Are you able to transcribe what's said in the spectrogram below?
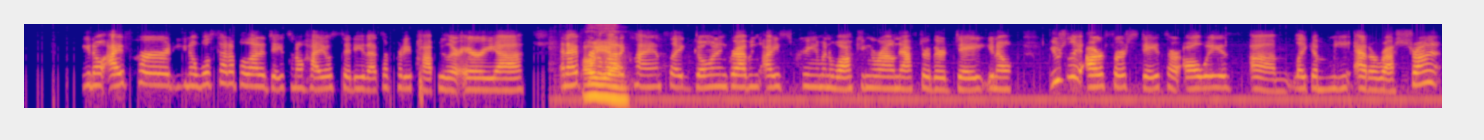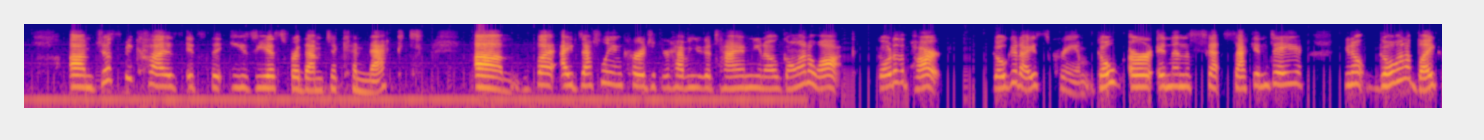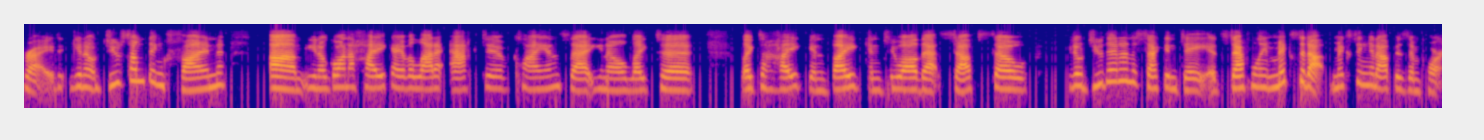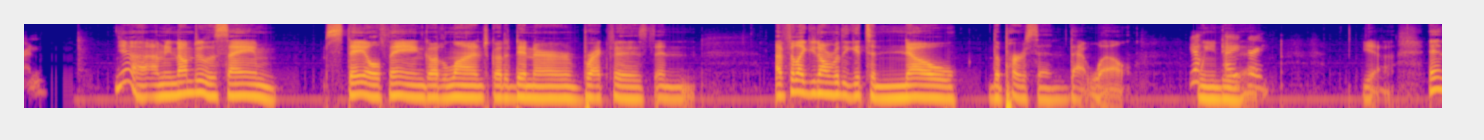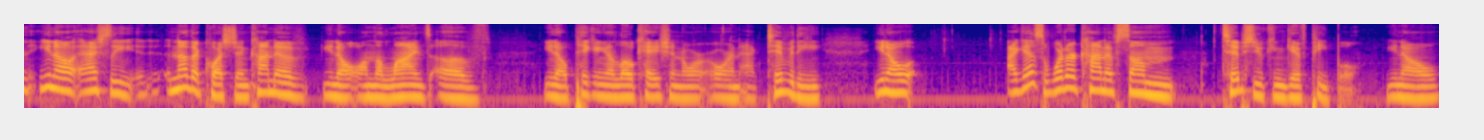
you know, I've heard, you know, we'll set up a lot of dates in Ohio City. That's a pretty popular area. And I've oh, heard oh, yeah. a lot of clients like going and grabbing ice cream and walking around after their date. You know, usually our first dates are always um, like a meet at a restaurant um, just because it's the easiest for them to connect. Um, but I definitely encourage if you're having a good time, you know, go on a walk. go to the park, go get ice cream, go or and then the second day, you know, go on a bike ride, you know, do something fun. Um, you know, go on a hike. I have a lot of active clients that, you know, like to like to hike and bike and do all that stuff. So, you know, do that on a second date. It's definitely mix it up. Mixing it up is important. Yeah, I mean, don't do the same stale thing. Go to lunch, go to dinner, breakfast, and I feel like you don't really get to know the person that well Yeah, when you do I that. agree. Yeah. And, you know, actually, another question, kind of, you know, on the lines of, you know, picking a location or, or an activity, you know, I guess what are kind of some tips you can give people? You know,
